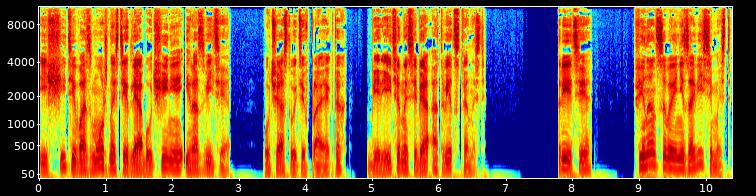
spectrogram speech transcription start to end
Ищите возможности для обучения и развития. Участвуйте в проектах, берите на себя ответственность. Третье. Финансовая независимость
